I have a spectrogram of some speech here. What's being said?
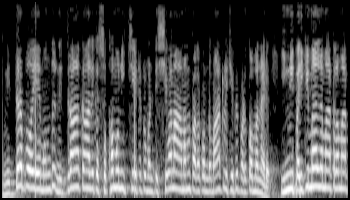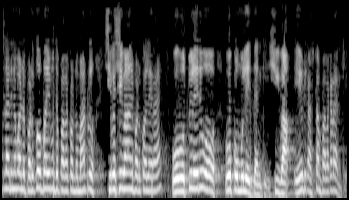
నిద్రపోయే ముందు నిద్రాకాలిక సుఖమునిచ్చేటటువంటి శివనామం పదకొండు మాటలు చెప్పి పడుకోమన్నాడు. ఇన్ని పరికిమాలిన మాటలు మాట్లాడిన వాళ్ళు పడుకోబోయే ముందు పదకొండు మాటలు శివ అని పడుకోలేరా? ఓ ఒత్తు లేదు ఓ ఓ కొమ్ము లేదు దానికి. శివ ఏమిటి కష్టం పలకడానికి?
